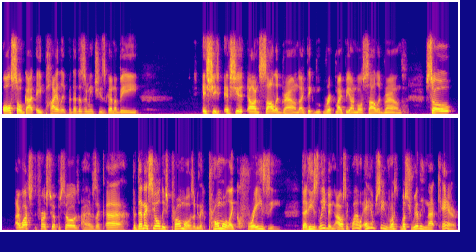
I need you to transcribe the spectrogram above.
also got a pilot, but that doesn't mean she's gonna be. Is she if she on solid ground? I think Rick might be on more solid ground. So I watched the first two episodes. I was like, ah. But then I see all these promos. I mean, like promo like crazy that he's leaving. I was like, wow, AMC must really not care.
